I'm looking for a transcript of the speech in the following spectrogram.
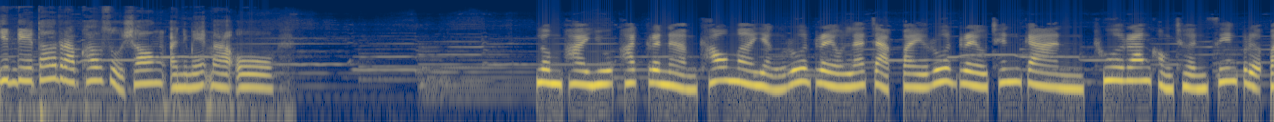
ยินดีต้อนรับเข้าสู่ช่องอนิเมะมาโอ ลมพายุพัดกระหน่ำเข้ามาอย่างรวดเร็วและจากไปรวดเร็วเช่นกัน ทั่วร่างของเฉินเซี่ยงเปลือไป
